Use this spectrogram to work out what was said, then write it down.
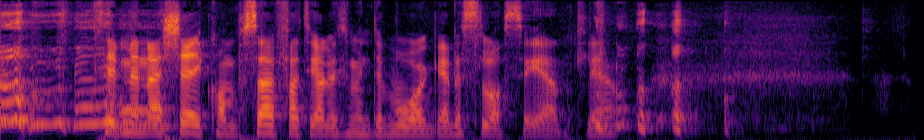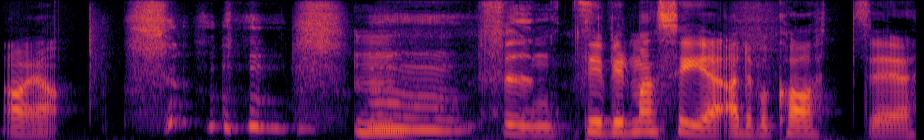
till mina tjejkompisar för att jag liksom inte vågade slåss egentligen. Ja, ja. Fint. Det vill man se advokat eh,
